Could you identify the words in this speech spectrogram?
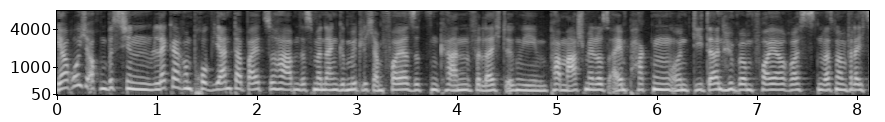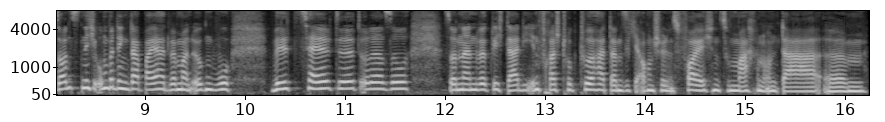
ja, ruhig auch ein bisschen leckeren Proviant dabei zu haben, dass man dann gemütlich am Feuer sitzen kann, vielleicht irgendwie ein paar Marshmallows einpacken und die dann überm Feuer rösten, was man vielleicht sonst nicht unbedingt dabei hat, wenn man irgendwo wild zeltet oder so, sondern wirklich da die Infrastruktur hat, dann sich auch ein schönes Feuerchen zu machen und da ähm,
